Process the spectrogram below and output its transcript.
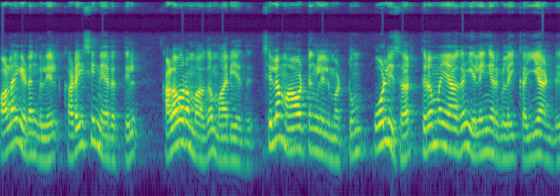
பல இடங்களில் கடைசி நேரத்தில் கலவரமாக மாறியது. சில மாவட்டங்களில் மட்டும் போலீசார் திறமையாக இளைஞர்களை கையாண்டு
